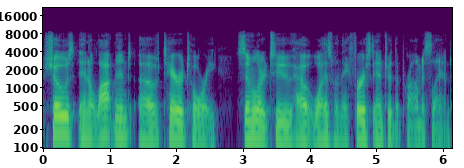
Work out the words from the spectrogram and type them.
shows an allotment of territory similar to how it was when they first entered the promised land.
